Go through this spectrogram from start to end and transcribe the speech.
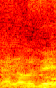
கலவுதே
